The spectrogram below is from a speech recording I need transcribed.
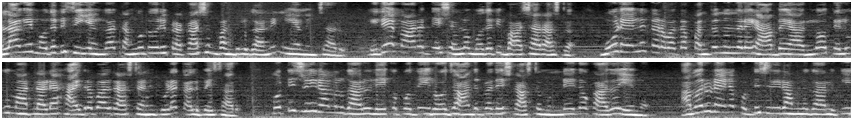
అలాగే మొదటి సీఎంగా తంగుటూరి ప్రకాశం పంతులు గారిని నియమించారు. ఇదే భారతదేశంలో మొదటి భాషా రాష్ట్రం. మూడేళ్ళ తర్వాత పంతొమ్మిది వందల యాభై ఆరులో తెలుగు మాట్లాడే హైదరాబాద్ రాష్ట్రాన్ని కూడా కలిపేశారు. పొట్టి శ్రీరాములు గారు లేకపోతే ఈ రోజు ఆంధ్రప్రదేశ్ రాష్ట్రం ఉండేదో కాదో ఏమో. అమరుడైన పొట్టి శ్రీరాములు గారికి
